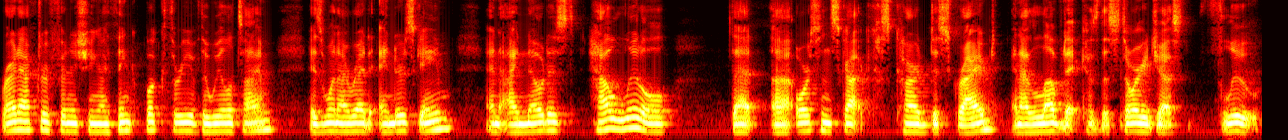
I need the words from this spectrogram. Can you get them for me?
right after finishing, I think book three of the Wheel of Time is when I read Ender's Game, and I noticed how little that uh, Orson Scott Card described, and I loved it because the story just flew.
